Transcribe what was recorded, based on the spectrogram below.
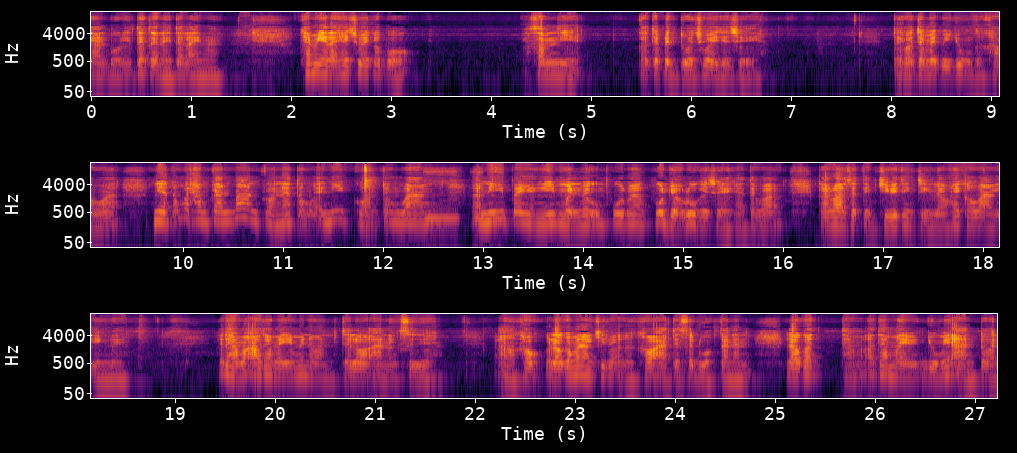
การบอกตั้งแต่ไหนแต่ไรมา ถ้ามีอะไรให้ช่วยก็บอก ซ้ำนี่ก็จะเป็นตัวช่วยเฉยๆ แต่ว่าจะไม่ไปยุ่งกับเขาว่า เนี่ยต้องมาทำการบ้านก่อนนะ ต้องไอ้นี่ก่อนต้องวาง อันนี้ไปอย่างนี้เหมือนแม่อุ้มพูดว่าพูดเดี๋ยวลูกเฉยๆค่ะ แต่ว่าการวางสเต็ปชีวิตจริง ๆ แล้วให้เขาวางเองเลย ก็ถามว่าเอาทำไมยังไม่นอน จะรออ่านหนังสืออ่าเขาเราก็มานั่งคิดว่าเออเขาอาจจะสะดวกตอนนั้น เราก็ถามว่าเอาทำไมอยู่ไม่อ่านตอน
